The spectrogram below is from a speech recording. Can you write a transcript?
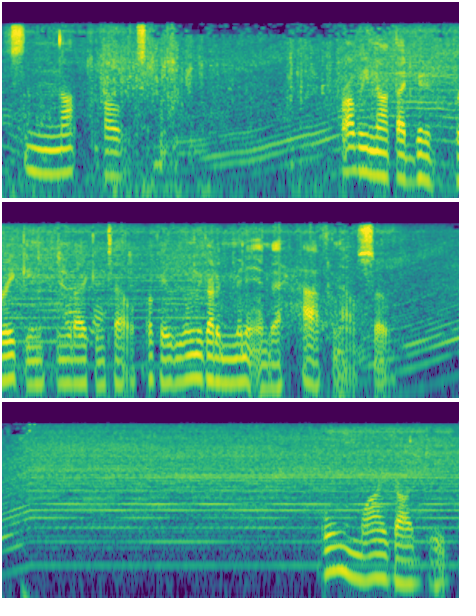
It's not probably, probably not that good at braking from what I can tell. Okay, we only got a minute and a half now, so... Oh my god, dude.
